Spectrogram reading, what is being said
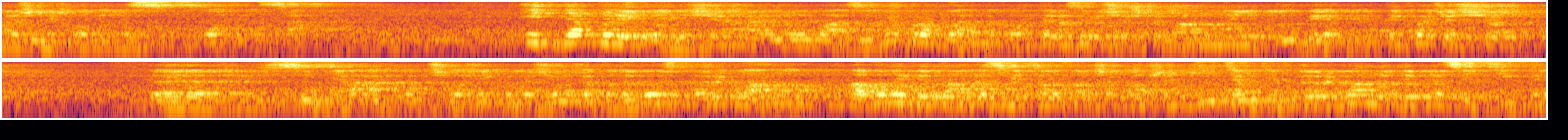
майже ніколи не сходиться. І для прикладу, що я маю на увазі, є проблема, коли ти розумієш, що вам на Ютубі, ти хочеш, щоб е, сім'я, там, чоловік або жінка подивилась твою рекламу, а вони віддали свій телефон, щоб може дітям, і твою рекламу дивляться діти.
